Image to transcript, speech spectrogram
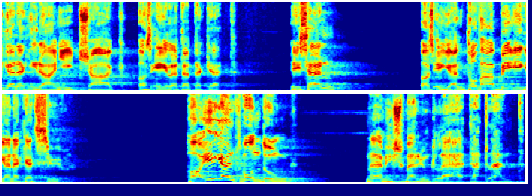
igenek irányítsák az életeteket, hiszen az igen további igeneket szül. Ha igent mondunk, nem ismerünk lehetetlent.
